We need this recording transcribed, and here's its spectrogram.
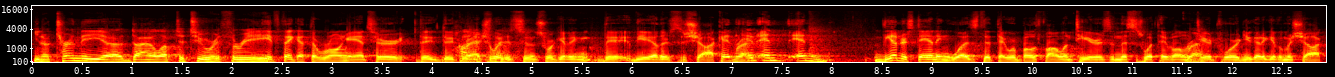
you know turn the uh, dial up to two or three if they got the wrong answer, the, the graduated students were giving the, the others the shock. And, Right. and, and, and the understanding was that they were both volunteers and this is what they volunteered Right. for, and you got to give them a shock.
